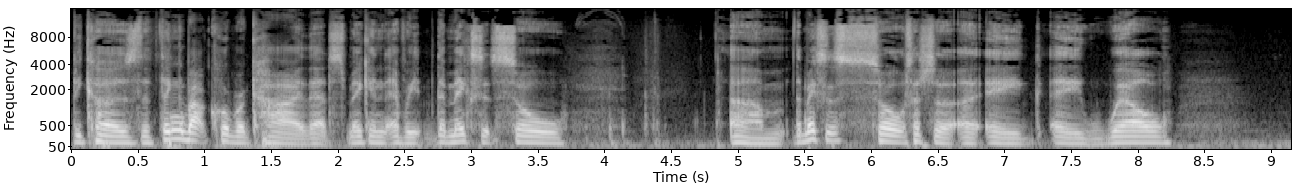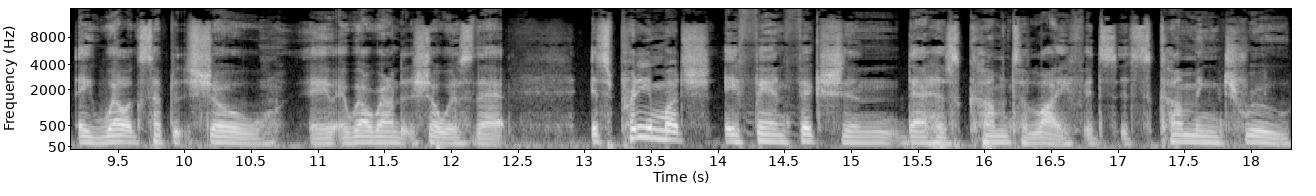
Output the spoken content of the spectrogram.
Because the thing about Cobra Kai that's making every that makes it so um, that makes it so such a a a well a well accepted show, a, a well rounded show is that it's pretty much a fan fiction that has come to life. It's it's coming true,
